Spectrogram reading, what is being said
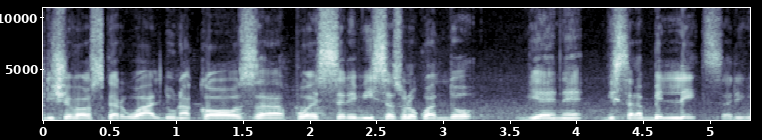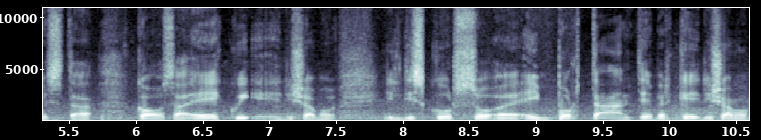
Diceva Oscar Wilde, una cosa può essere vista solo quando viene vista la bellezza di questa cosa e qui eh, diciamo, il discorso eh, è importante perché diciamo,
